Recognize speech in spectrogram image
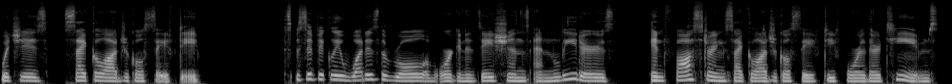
which is psychological safety. Specifically, what is the role of organizations and leaders in fostering psychological safety for their teams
